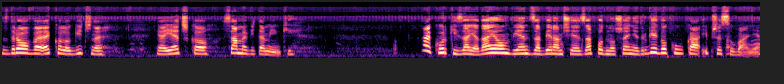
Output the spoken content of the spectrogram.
zdrowe, ekologiczne jajeczko, same witaminki. A kurki zajadają, więc zabieram się za podnoszenie drugiego kółka i przesuwanie.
